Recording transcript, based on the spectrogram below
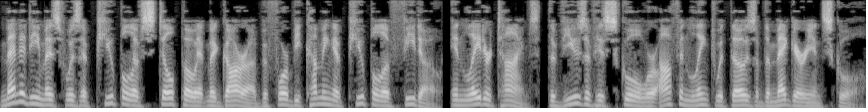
Menedemus was a pupil of Stilpo at Megara before becoming a pupil of Phaedo. In later times, the views of his school were often linked with those of the Megarian school.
